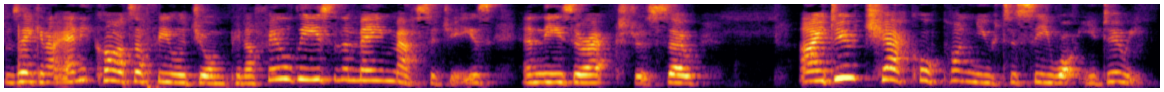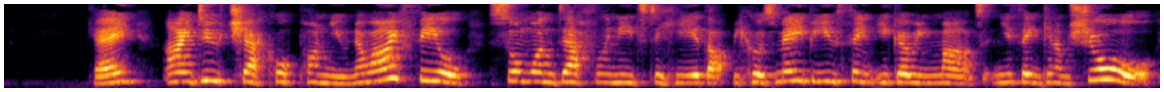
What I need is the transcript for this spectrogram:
I'm taking out any cards I feel are jumping. I feel these are the main messages and these are extras. So, I do check up on you to see what you're doing. Okay, I do check up on you. Now, I feel someone definitely needs to hear that because maybe you think you're going mad and you're thinking, I'm sure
